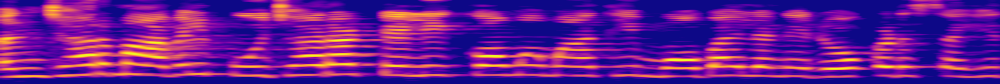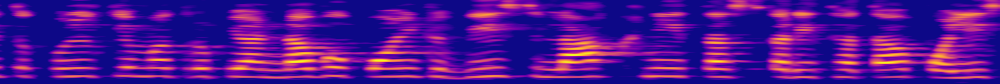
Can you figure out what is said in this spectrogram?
અંજારમાં આવેલ પૂજારા ટેલિકોમમાંથી મોબાઈલ અને રોકડ સહિત કુલ કિંમત રૂપિયા નવ પોઈન્ટ વીસ લાખની તસ્કરી થતા પોલીસ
